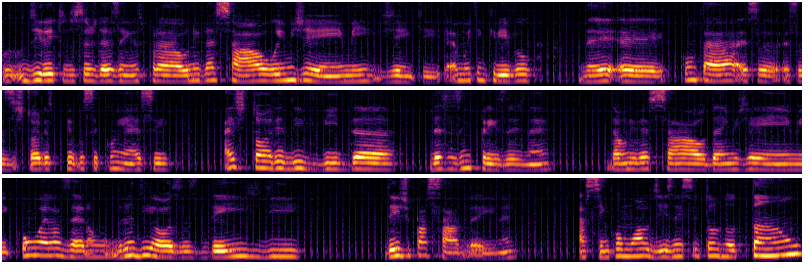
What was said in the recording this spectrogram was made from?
o direito dos seus desenhos para Universal, MGM. Gente, é muito incrível né, é, contar essa, essas histórias porque você conhece a história de vida dessas empresas, né? Da Universal, da MGM, como elas eram grandiosas desde, desde o passado aí, né? Assim como o Walt Disney se tornou tão,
